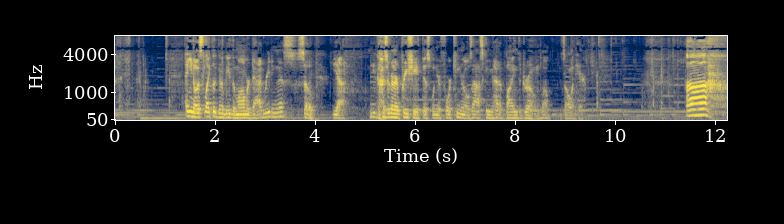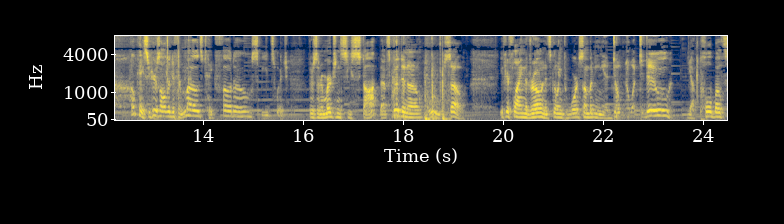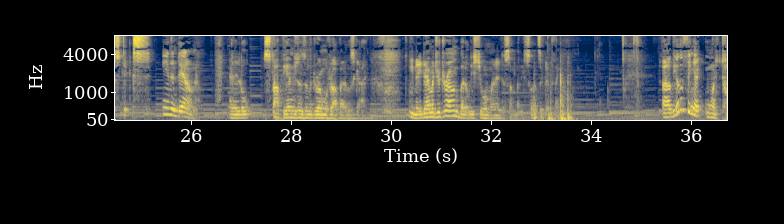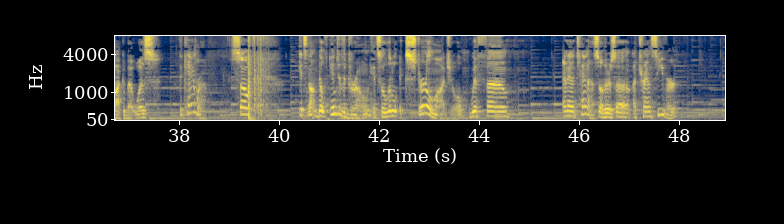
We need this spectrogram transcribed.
And you know, it's likely gonna be the mom or dad reading this. So yeah, you guys are gonna appreciate this when your 14 year old's asking you how to bind the drone. Well, it's all in here. Uh, Okay, so here's all the different modes. Take photo, speed switch. There's an emergency stop. That's good to know. Ooh, so if you're flying the drone and it's going towards somebody and you don't know what to do, you pull both sticks in and down and it'll stop the engines and the drone will drop out of the sky. You may damage your drone, but at least you won't run into somebody, so that's a good thing. Uh, the other thing I wanted to talk about was the camera. So it's not built into the drone. It's a little external module with uh, an antenna. So there's a, a transceiver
